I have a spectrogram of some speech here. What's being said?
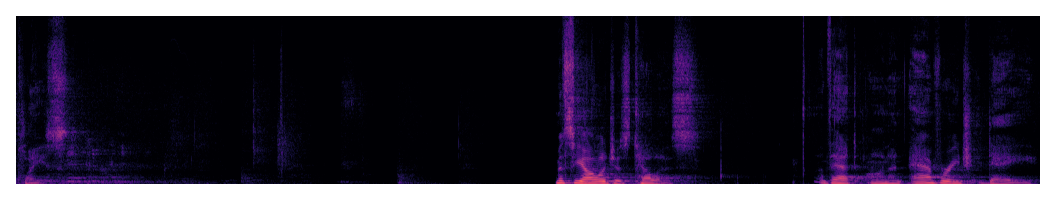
place. Missiologists tell us that on an average day,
